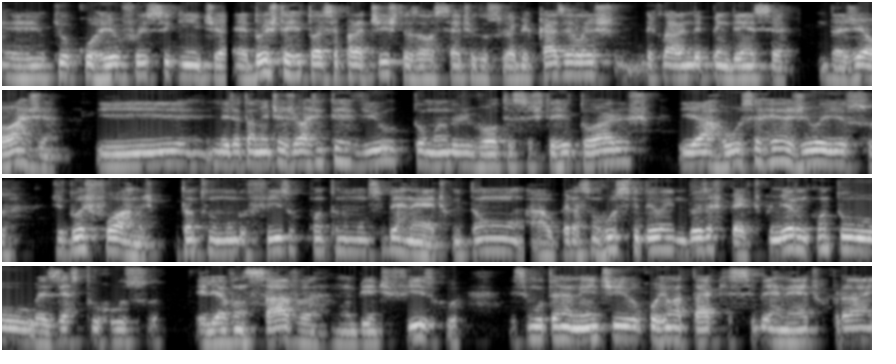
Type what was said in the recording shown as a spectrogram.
É, o que ocorreu foi o seguinte: é, dois territórios separatistas, ao sete do sul e Abkhazia, elas declararam independência da Geórgia e imediatamente a Geórgia interviu, tomando de volta esses territórios, e a Rússia reagiu a isso de duas formas, tanto no mundo físico quanto no mundo cibernético. Então, a operação russa se deu em dois aspectos. Primeiro, enquanto o exército russo ele avançava no ambiente físico, e simultaneamente ocorreu um ataque cibernético para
